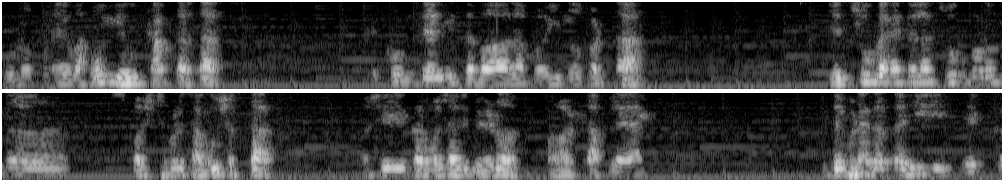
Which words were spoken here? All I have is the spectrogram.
पूर्णपणे वाहून घेऊन काम करतात. ते कोणत्याही दबावाला बळी न पडता जे चूक आहे त्याला चूक म्हणून स्पष्टपणे सांगू शकतात. असे कर्मचारी मिळणं मला वाटतं आपल्या विद्यापीठाकरता ही एक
